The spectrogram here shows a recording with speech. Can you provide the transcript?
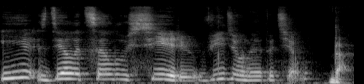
и сделать целую серию видео на эту тему. Да.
